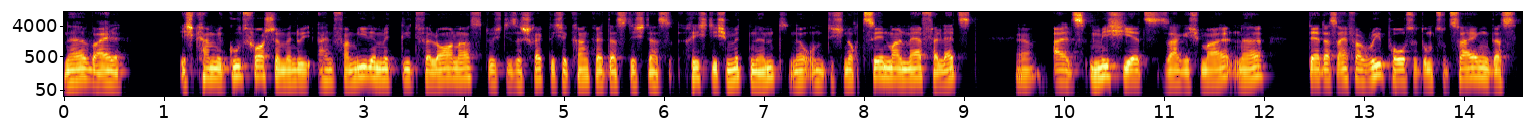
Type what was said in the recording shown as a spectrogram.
Ne, weil ich kann mir gut vorstellen, wenn du ein Familienmitglied verloren hast durch diese schreckliche Krankheit, dass dich das richtig mitnimmt ne, und dich noch zehnmal mehr verletzt Ja. als mich jetzt, sage ich mal, ne, der das einfach repostet, um zu zeigen, dass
